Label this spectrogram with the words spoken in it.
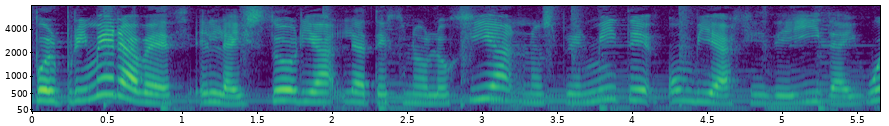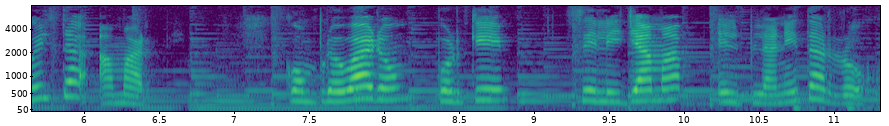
Por primera vez en la historia, la tecnología nos permite un viaje de ida y vuelta a Marte. Comprobaron por qué se le llama el planeta rojo,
